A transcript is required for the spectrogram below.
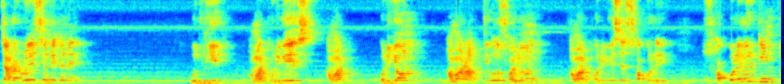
যারা রয়েছেন এখানে, উদ্ভিদ, আমার পরিবেশ, আমার পরিজন, আমার আত্মীয় স্বজন আমার পরিবেশের সকলে, সকলের কিন্তু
